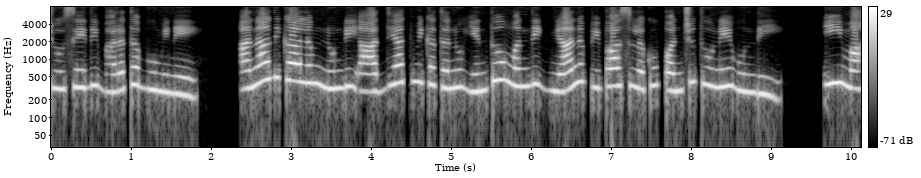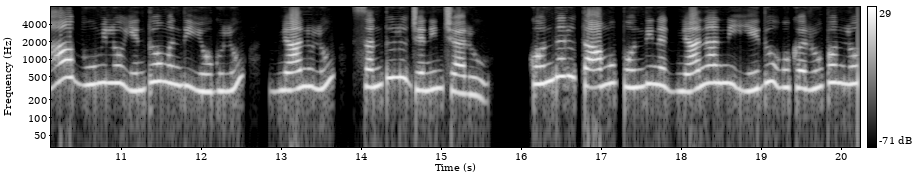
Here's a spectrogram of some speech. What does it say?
చూసేది భరతభూమినే. అనాదికాలం నుండి ఆధ్యాత్మికతను ఎంతో మంది జ్ఞాన పిపాసులకు పంచుతూనే ఉంది. ఈ మహాభూమిలో ఎంతోమంది యోగులు జ్ఞానులు సంతులు జనించారు. కొందరు తాము పొందిన జ్ఞానాన్ని ఏదో ఒక రూపంలో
